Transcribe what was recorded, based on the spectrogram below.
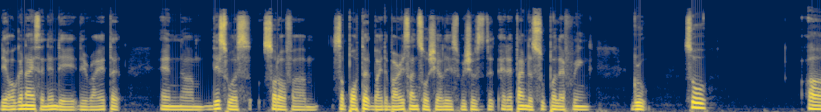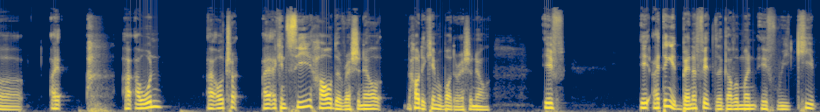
they organized and then they they rioted and um, this was sort of um, supported by the Barisan Socialists, which was the, at that time the super left wing group. So, uh, I, I, I wouldn't, I, I'll try. I, I can see how the rationale, how they came about the rationale. If it, I think it benefits the government if we keep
